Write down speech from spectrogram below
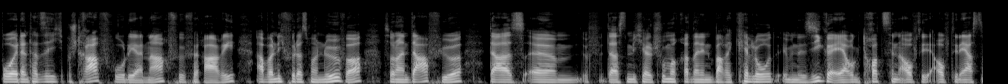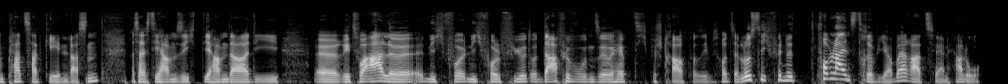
wo er dann tatsächlich bestraft wurde ja nach für Ferrari, aber nicht für das Manöver, sondern dafür, dass, ähm, dass Michael Schumacher dann den Barrichello in der Siegerehrung trotzdem auf, die, auf den ersten Platz hat gehen lassen. Das heißt, die haben sich, die haben da die äh, Rituale nicht, voll, nicht vollführt und dafür wurden sie heftig bestraft, was ich bis heute sehr lustig finde. Formel 1 Trivia bei Ratsfern. Hallo.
